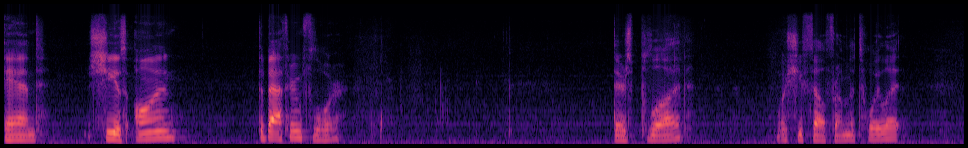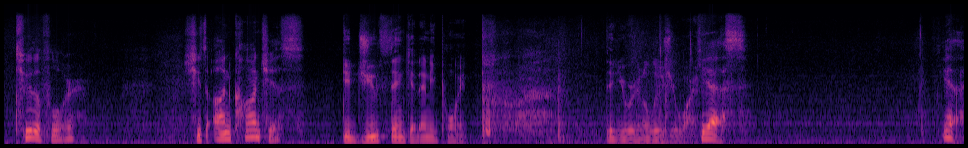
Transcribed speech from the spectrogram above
and she is on the bathroom floor. There's blood where she fell from the toilet to the floor. She's unconscious. Did you think at any point that you were going to lose your wife? Yes. Yeah.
